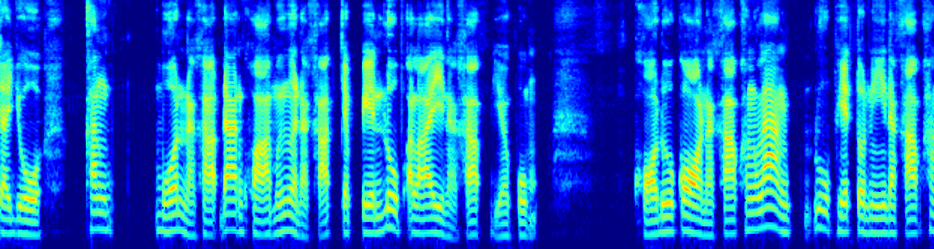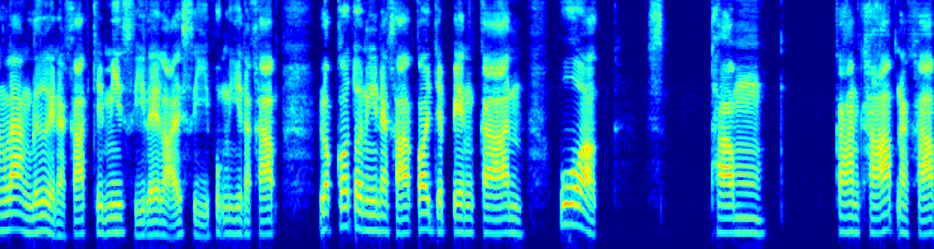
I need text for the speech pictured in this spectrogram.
จะอยู่ข้างบนนะครับ ด้านขวามือนะครับ จะเป็นรูปอะไรนะครับ เดี๋ยวผมขอดูก่อนนะครับ ข้างล่างรูปเพชรตัวนี้นะครับ ข้างล่างเลยนะครับ จะมีสีหลาย ๆ สีพวกนี้นะครับ แล้วก็ตัวนี้นะครับก็จะเป็นการพวกทำการคราฟนะครับ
